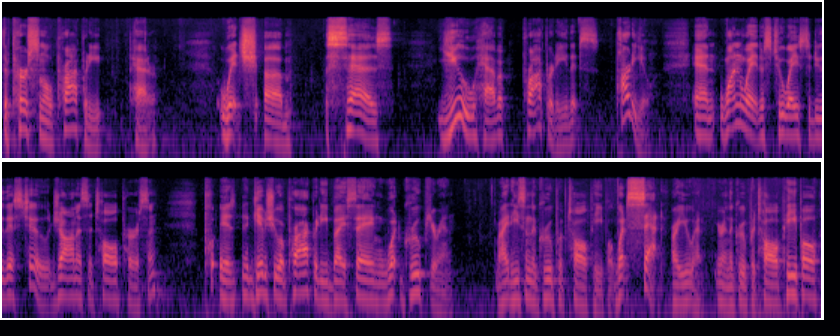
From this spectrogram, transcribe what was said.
the personal property pattern, which um, says you have a property that's part of you. And one way, there's two ways to do this too. John is a tall person. Is- It gives you a property by saying what group you're in, right? He's in the group of tall people. What set are you in? You're in the group of tall people,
